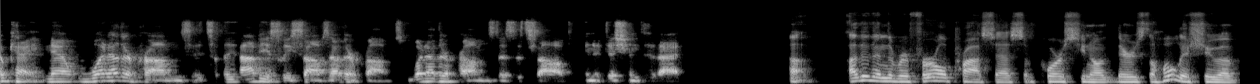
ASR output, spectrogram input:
Okay, now what other problems? It's, it obviously solves other problems. What other problems does it solve in addition to that? Uh, other than the referral process, of course, you know, there's the whole issue of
